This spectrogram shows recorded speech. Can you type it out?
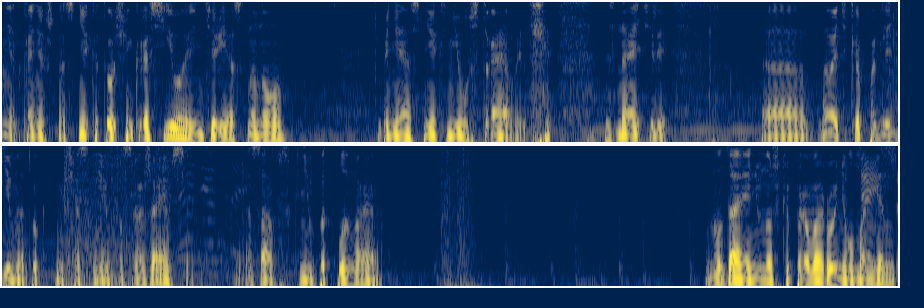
Нет, конечно, снег это очень красиво, интересно, но меня снег не устраивает, знаете ли. Э, Давайте-ка поглядим на то, как мы сейчас с ними посражаемся. Я сам к ним подплываю. Ну да, я немножко проворонил момент.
